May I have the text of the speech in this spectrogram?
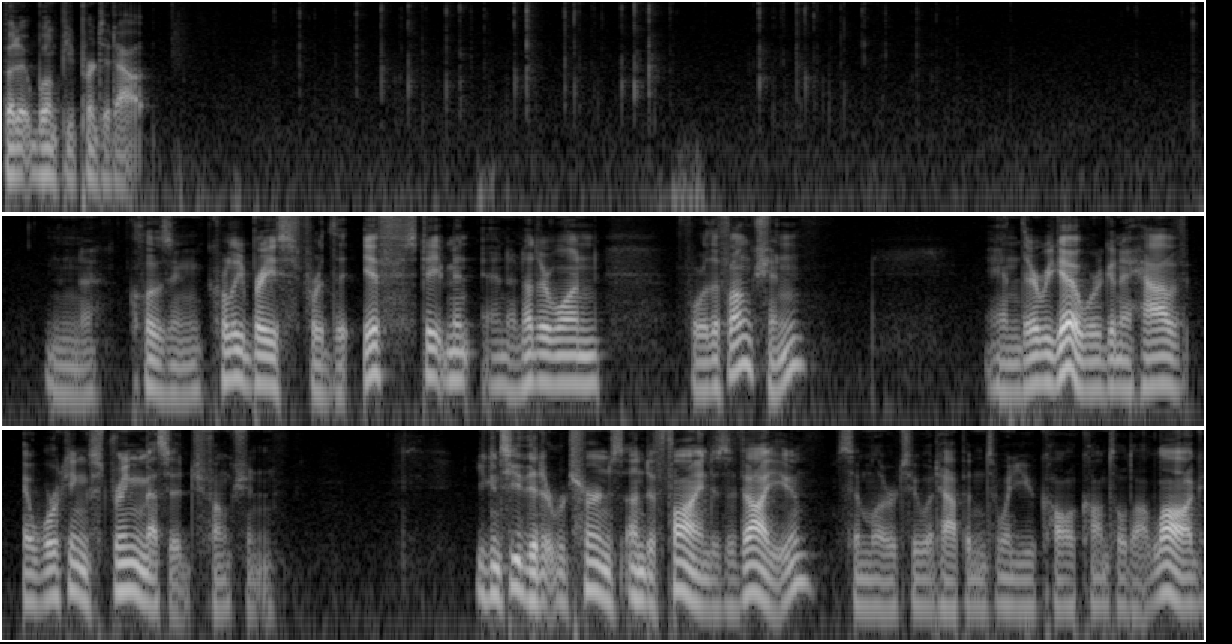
but it won't be printed out. and closing curly brace for the if statement and another one for the function. And there we go. We're going to have a working string message function. You can see that it returns undefined as a value, similar to what happens when you call console.log.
